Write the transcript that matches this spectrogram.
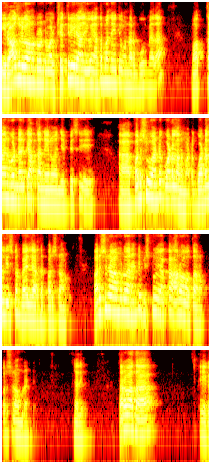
ఈ రాజులుగా ఉన్నటువంటి వాళ్ళు క్షత్రియులు ఎంతమంది అయితే ఉన్నారు భూమి మీద మొత్తాన్ని కూడా నరికేస్తాను నేను అని చెప్పేసి ఆ పరశు అంటే గొడ్డలు అనమాట గొడ్డలు తీసుకొని బయలుదేరతాడు పరశురాముడు. పరశురాముడు అని అంటే విష్ణువు యొక్క ఆరో అవతారం పరశురాముడు అంటే. అది. తర్వాత ఇక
